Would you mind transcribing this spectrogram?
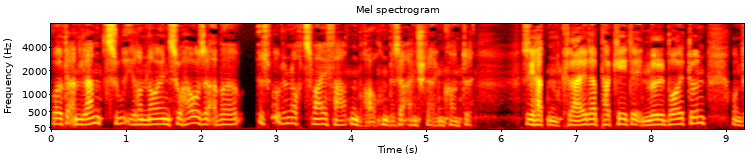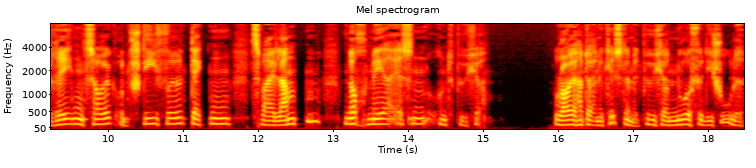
wollte an Land zu ihrem neuen Zuhause, aber es würde noch zwei Fahrten brauchen, bis er einsteigen konnte. Sie hatten Kleiderpakete in Müllbeuteln und Regenzeug und Stiefel, Decken, zwei Lampen, noch mehr Essen und Bücher. Roy hatte eine Kiste mit Büchern nur für die Schule.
